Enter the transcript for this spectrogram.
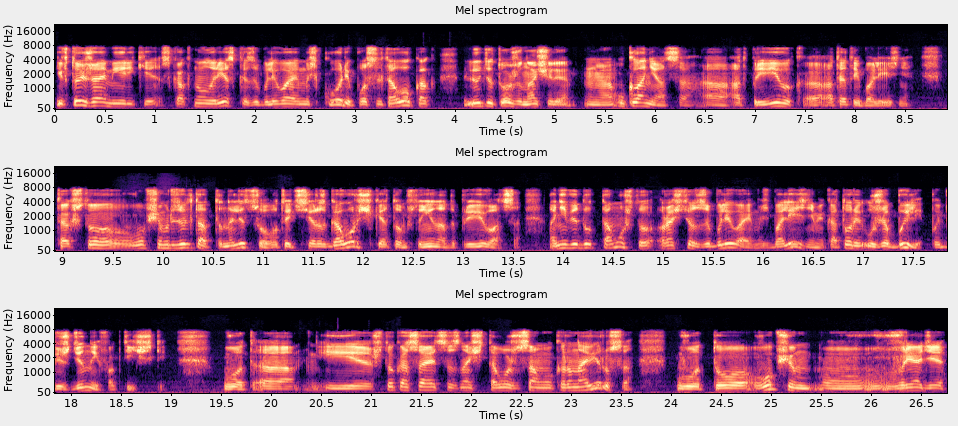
и в той же Америке скакнула резкая заболеваемость кори после того, как люди тоже начали уклоняться а, от прививок а, от этой болезни. Так что, в общем, результат-то налицо. Вот эти все разговорчики о том, что не надо прививаться, они ведут к тому, что растет заболеваемость болезнями, которые уже были побеждены фактически. Вот. А, и что касается, значит, того же самого коронавируса, вот, то, в общем, в ряде Э,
